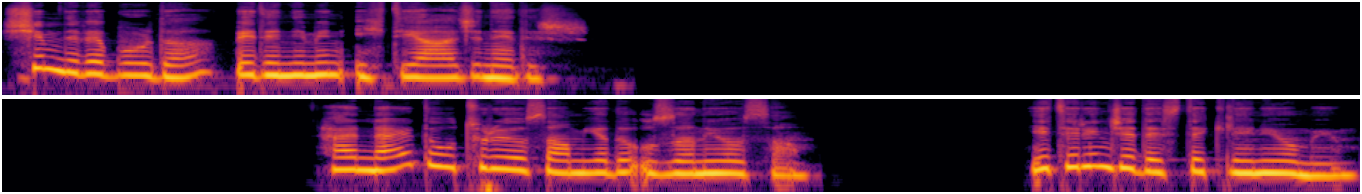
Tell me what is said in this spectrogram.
Şimdi ve burada bedenimin ihtiyacı nedir? Her nerede oturuyorsam ya da uzanıyorsam Yeterince destekleniyor muyum?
